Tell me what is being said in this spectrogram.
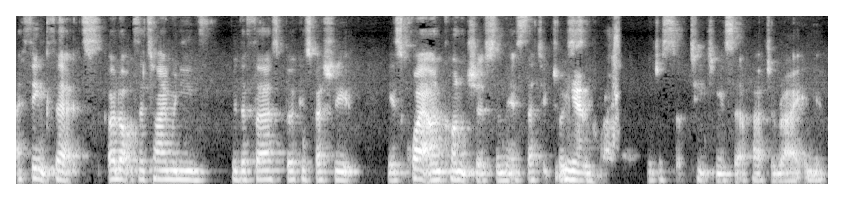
I think that a lot of the time when you with the first book, especially, it's quite unconscious and the aesthetic choices yeah. are quite. You're just sort of teaching yourself how to write and you're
